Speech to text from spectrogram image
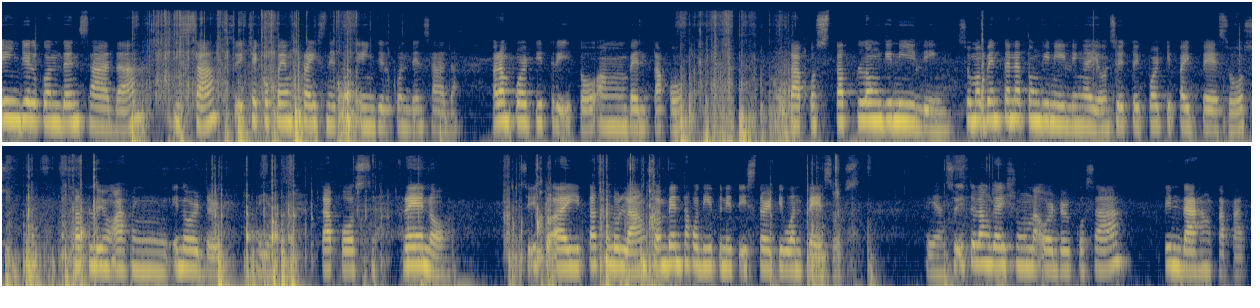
Angel Condensada, isa. So, i-check ko pa yung price nitong Angel Condensada. Parang 43 ito ang benta ko. Tapos, tatlong giniling. So, mabenta na tong giniling ngayon. So, ito ay 45 pesos. Tatlo yung aking in-order. Ayan. Tapos, Reno. So, ito ay tatlo lang. So, ang benta ko dito nito is 31 pesos. Ayan. So, ito lang guys yung na-order ko sa tindahang tapat.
